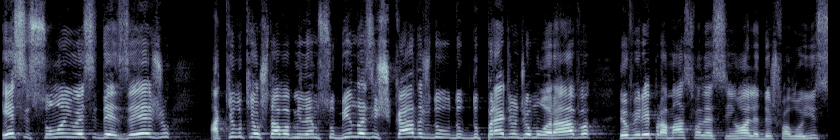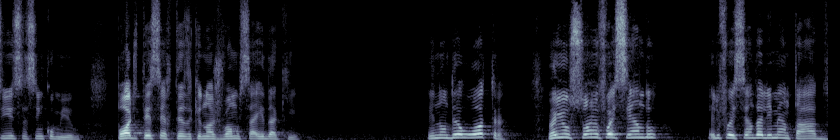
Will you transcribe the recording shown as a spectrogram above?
esse sonho, esse desejo, aquilo que eu estava, me lembro, subindo as escadas do, do, do prédio onde eu morava, eu virei para a Márcia e falei assim: Olha, Deus falou isso e isso assim comigo. Pode ter certeza que nós vamos sair daqui. E não deu outra. Aí o sonho foi sendo, ele foi sendo alimentado.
